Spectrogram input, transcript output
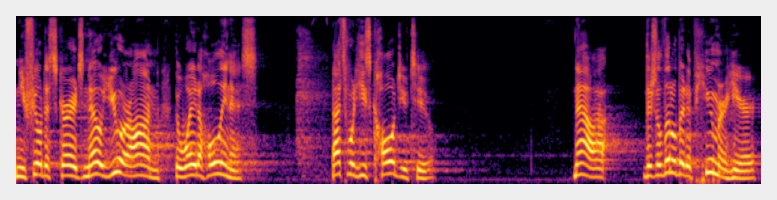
and you feel discouraged, no, you are on the way to holiness. That's what he's called you to. Now, uh, there's a little bit of humor here,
